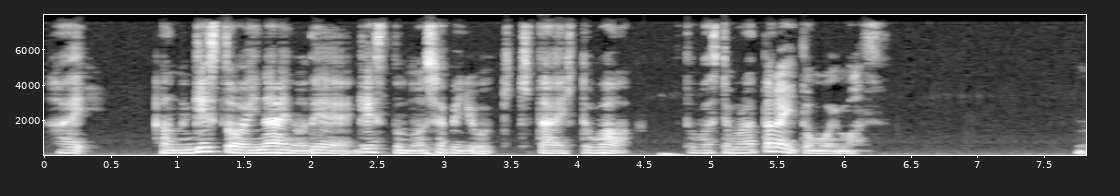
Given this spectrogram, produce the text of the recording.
はい。あの、ゲストはいないので、ゲストのおしゃべりを聞きたい人は飛ばしてもらったらいいと思います。うん。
